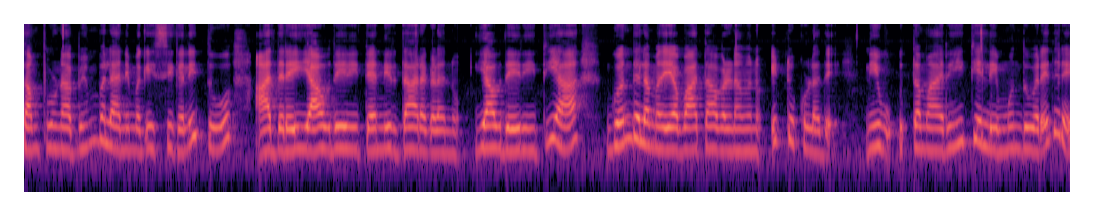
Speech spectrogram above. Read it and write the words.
ಸಂಪೂರ್ಣ ಬೆಂಬಲ ನಿಮಗೆ ಸಿಗಲಿದ್ದು, ಆದರೆ ಯಾವುದೇ ರೀತಿಯ ನಿರ್ಧಾರಗಳನ್ನು, ಯಾವುದೇ ರೀತಿಯ ಗೊಂದಲಮಯ ವಾತಾವರಣವನ್ನು ಇಟ್ಟುಕೊಳ್ಳದೆ ನೀವು ಉತ್ತಮ ರೀತಿಯಲ್ಲಿ ಮುಂದುವರೆದರೆ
